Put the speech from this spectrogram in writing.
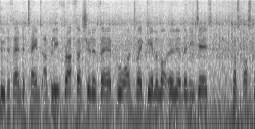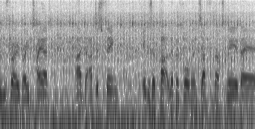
two defender times. I believe Rafa should have uh, brought on Dwight Gayle a lot earlier than he did because Joselu was very, very tired. And I just think it was a battling performance. That, that's way of uh,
